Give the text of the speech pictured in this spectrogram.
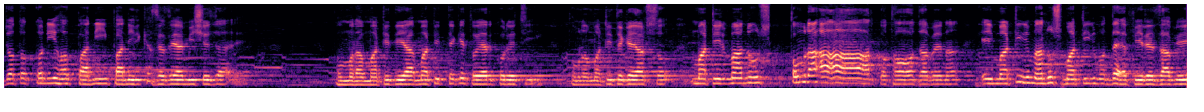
যতক্ষণই হোক পানি, পানির কাছে যে মিশে যায় তোমরা মাটি দিয়া মাটির থেকে তৈয়ার করেছি। তোমরা মাটি থেকে আসছো। মাটির মানুষ, তোমরা আর কোথাও যাবে না। এই মাটির মানুষ মাটির মধ্যে ফিরে যাবে।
